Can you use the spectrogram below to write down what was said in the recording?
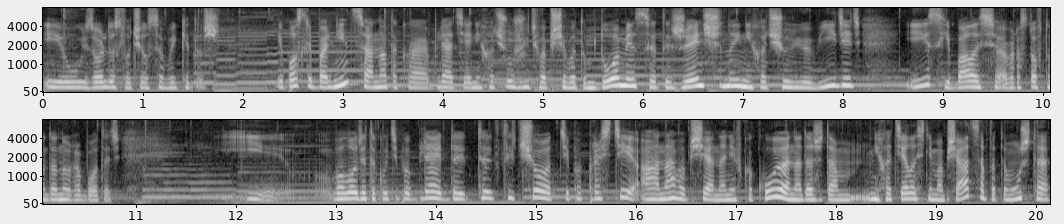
и у Изольды случился выкидыш. И после больницы она такая, блядь, я не хочу жить вообще в этом доме с этой женщиной, не хочу ее видеть. И съебалась в Ростов-на-Дону работать. И Володя такой, типа, блядь, да ты, ты чё, типа, прости. А она вообще, она ни в какую, она даже там не хотела с ним общаться, потому что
